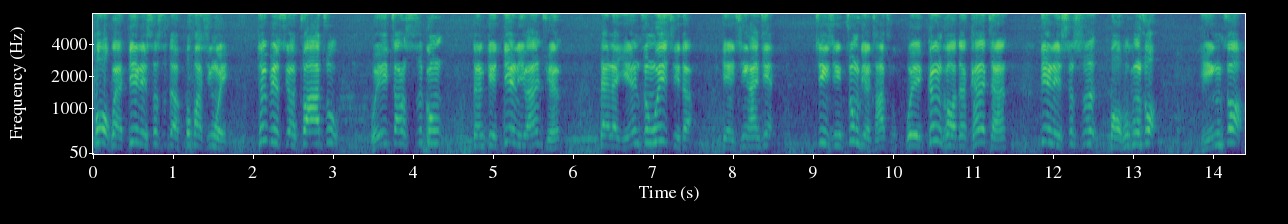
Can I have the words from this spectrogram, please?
破坏电力设施的不法行为，特别是要抓住违章施工等给电力安全带来严重威胁的典型案件，进行重点查处，为更好的开展。电力设施保护工作，营造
